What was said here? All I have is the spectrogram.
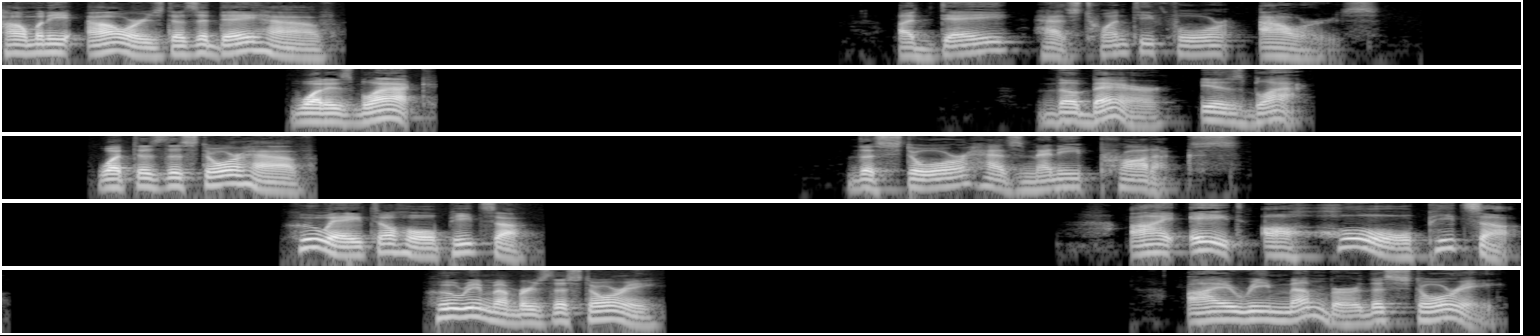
How many hours does a day have? A day has 24 hours. What is black? The bear is black. What does the store have? The store has many products. Who ate a whole pizza? I ate a whole pizza. Who remembers the story? I remember the story.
